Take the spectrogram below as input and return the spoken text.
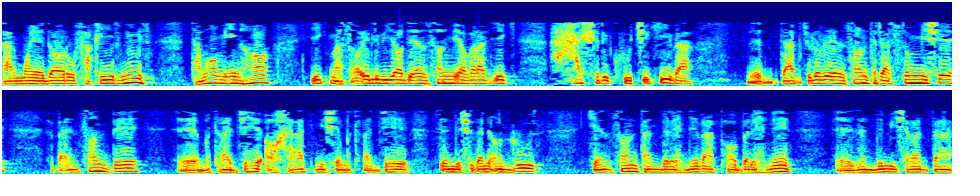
سرمایهدار و فقیر نیست. تمام اینها یک مسائلی بیاد انسان می آورد یک حشر کوچیکی و در جلو انسان تجسم میشه و انسان به متوجه آخرت میشه متوجه زنده شدن آن روز. که انسان تن برهنه و پا برهنه زنده می شود و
